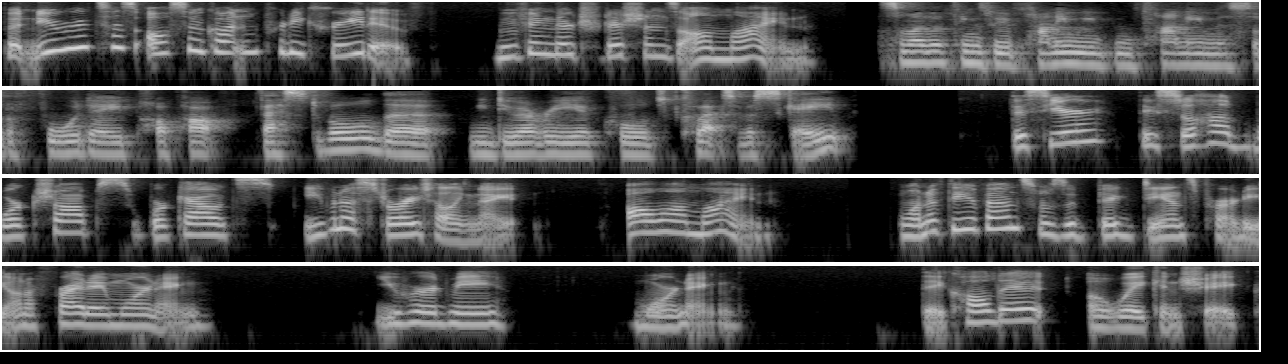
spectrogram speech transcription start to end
But NuRoots has also gotten pretty creative, moving their traditions online. Some other things we are planning, we've been planning this sort of four day pop up festival that we do every year called Collective Escape. This year, they still held workshops, workouts, even a storytelling night, all online. One of the events was a big dance party on a Friday morning. You heard me, morning. They called it Awake and shake.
